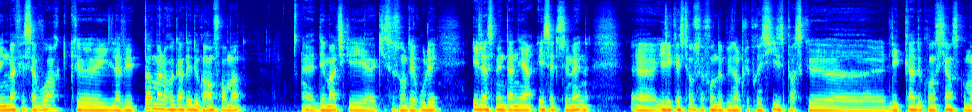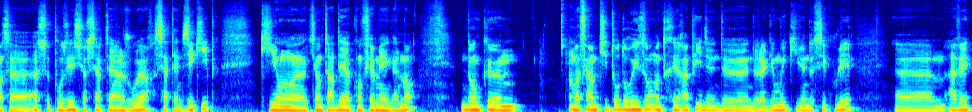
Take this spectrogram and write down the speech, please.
il m'a fait savoir qu'il avait pas mal regardé de grands formats, des matchs qui, qui se sont déroulés et la semaine dernière et cette semaine. Euh, et les questions se font de plus en plus précises parce que euh, les cas de conscience commencent à, se poser sur certains joueurs, certaines équipes qui ont, euh, qui ont tardé à confirmer également. Donc on va faire un petit tour d'horizon très rapide de, de, la Game Week qui vient de s'écouler avec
